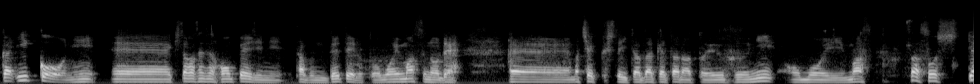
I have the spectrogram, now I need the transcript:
日以降に、えー、北川先生のホームページに多分出てると思いますので、えーまあ、チェックしていただけたらというふうに思います。さあ、そして、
